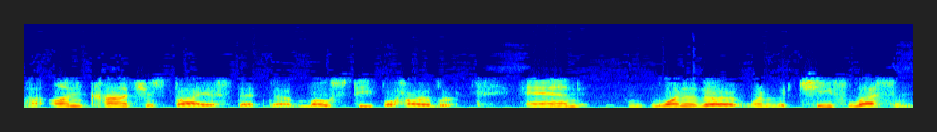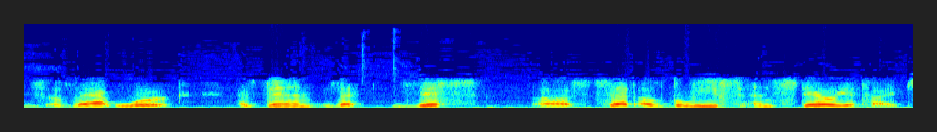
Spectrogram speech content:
uh, unconscious bias that uh, most people harbor. And one of the one of the chief lessons of that work has been that this uh, set of beliefs and stereotypes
